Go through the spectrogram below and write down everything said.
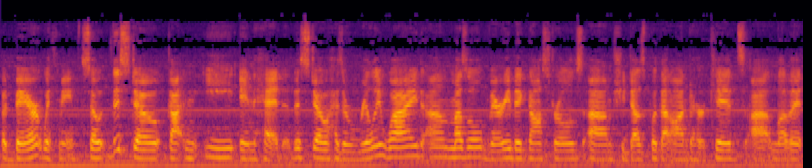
but bear with me. So this doe got an E in head. This doe has a really wide um, muzzle, very big nostrils. Um, she does put that on to her kids. Uh, love it,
